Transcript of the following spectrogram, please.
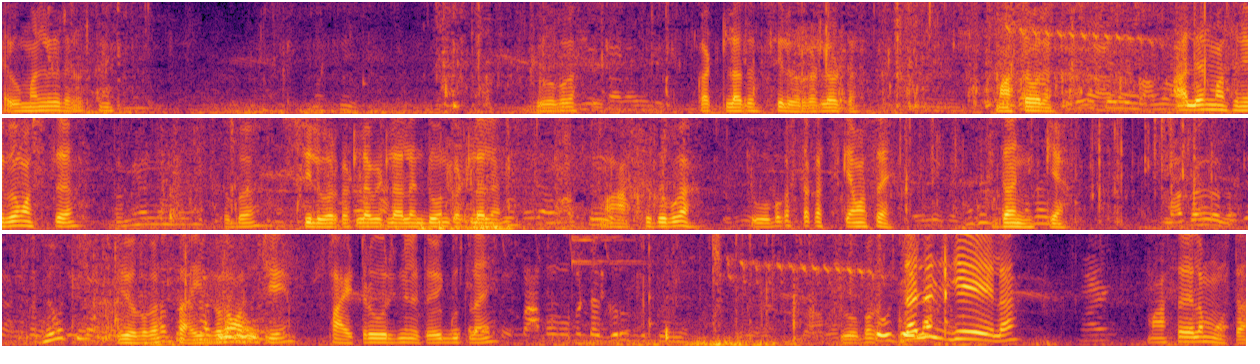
आई उमाल का त्याला हे बघा. कटला तो सिल्वर कटला वाटतं. मासा बोला. आलं मासा नाही बघ मस्त. बघ सिल्वर कटला बिटला आला दोन कटला आला. मासा तो बघा. तो बघ कसला कचक्या मासा आहे. दणक्या. हे बघा साईज बघा मासाची. फायटर ओरिजिनल येतो एक गुतलाय तो बघा. चल, चल, जे याला. मासा याला मोठा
